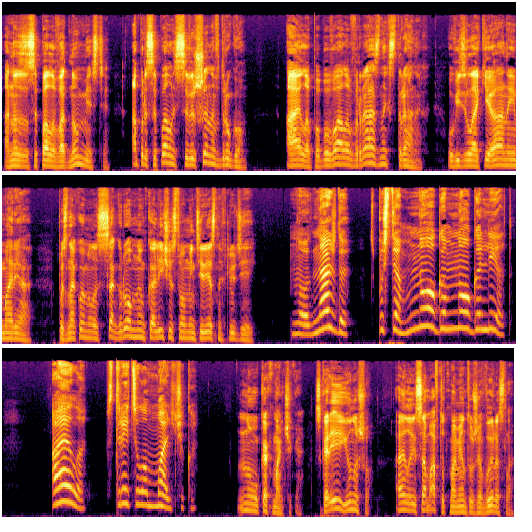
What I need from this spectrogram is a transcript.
она засыпала в одном месте, а просыпалась совершенно в другом. Айла побывала в разных странах, увидела океаны и моря, познакомилась с огромным количеством интересных людей. Но однажды, спустя много-много лет, Айла встретила мальчика. Ну, как мальчика, скорее юношу. Айла и сама в тот момент уже выросла,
